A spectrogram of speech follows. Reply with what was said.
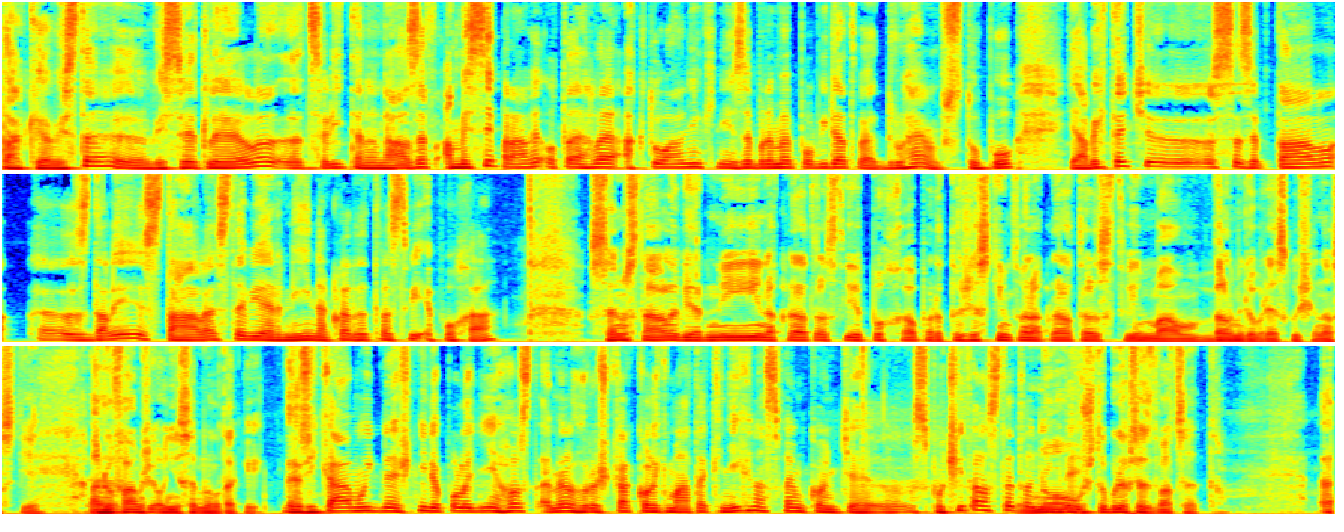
Tak vy jste vysvětlil celý ten název a my si právě o téhle aktuální knize budeme povídat ve druhém vstupu. Já bych teď eh, se zeptal, eh, zdali stále jste věrný nakladatelství Epocha? Jsem stále věrný nakladatelství Epocha, protože s tímto nakladatelstvím mám velmi dobré zkušenosti. A doufám, že oni se mnou taky. Říká můj dnešní dopolední host Emil Hruška, kolik máte knih na svém kontě? Spočítal jste to no, někdy? No, už to bude přes 20. Eh,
